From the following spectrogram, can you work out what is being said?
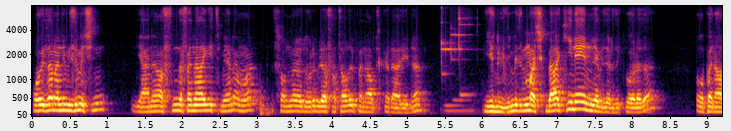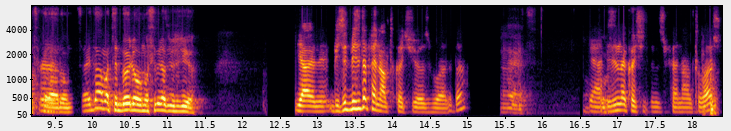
O yüzden hani bizim için yani aslında fena gitmeyen ama sonlara doğru biraz hatalı bir penaltı kararıyla yenildiğimiz bir maç. Belki yine yenilebilirdik bu arada. O penaltı Evet. kararı olmasaydı ama tabii böyle olması biraz üzüyor. Yani biz, biz de penaltı kaçırıyoruz bu arada. Evet. Yani bizim de kaçırdığımız penaltı var.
